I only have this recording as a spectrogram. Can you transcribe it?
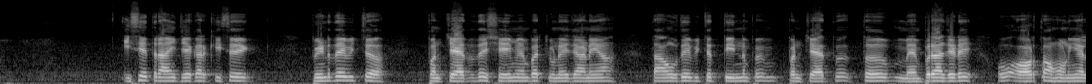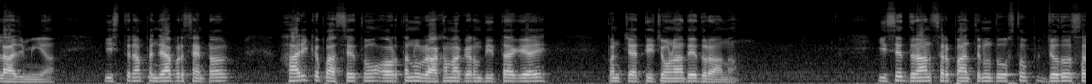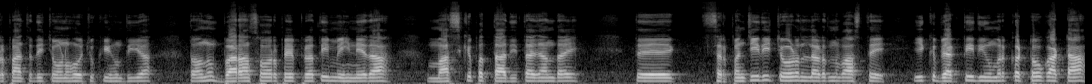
ਇਸੇ ਤਰ੍ਹਾਂ ਹੀ ਜੇਕਰ ਕਿਸੇ ਪਿੰਡ ਦੇ ਵਿੱਚ ਪੰਚਾਇਤ ਦੇ 6 ਮੈਂਬਰ ਚੁਣੇ ਜਾਣੇ ਆ, ਤਾਂ ਉਹਦੇ ਵਿੱਚ ਤਿੰਨ ਪ- ਪੰਚਾਇਤ ਮੈਂਬਰਾਂ ਜਿਹੜੇ ਉਹ ਔਰਤਾਂ ਹੋਣੀਆਂ ਲਾਜ਼ਮੀ ਆ। ਇਸ ਤਰ੍ਹਾਂ 50% ਹਰ ਇੱਕ ਪਾਸੇ ਤੋਂ ਔਰਤਾਂ ਨੂੰ ਰਾਖਵਾਂ ਕਰਨ ਦਿੱਤਾ ਗਿਆ ਹੈ ਪੰਚਾਇਤੀ ਚੋਣਾਂ ਦੇ ਦੌਰਾਨ। ਇਸੇ ਦੌਰਾਨ ਸਰਪੰਚ ਨੂੰ ਦੋਸਤੋ, ਜਦੋਂ ਸਰਪੰਚ ਦੀ ਚੋਣ ਹੋ ਚੁੱਕੀ ਹੁੰਦੀ ਆ, ਤਾਂ ਉਹਨੂੰ 1200 ਰੁਪਏ ਪ੍ਰਤੀ ਮਹੀਨੇ ਦਾ ਮਾਸਿਕ ਭੱਤਾ ਦਿੱਤਾ ਜਾਂਦਾ ਹੈ ਤੇ ਸਰਪੰਚੀ ਦੀ ਚੋਣ ਲੜਨ ਵਾਸਤੇ ਇੱਕ ਵਿਅਕਤੀ ਦੀ ਉਮਰ ਘੱਟੋ ਘੱਟ ਆ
